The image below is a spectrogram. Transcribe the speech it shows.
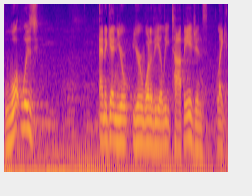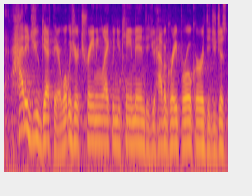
What was and again you're you're one of the elite top agents like how did you get there what was your training like when you came in did you have a great broker did you just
